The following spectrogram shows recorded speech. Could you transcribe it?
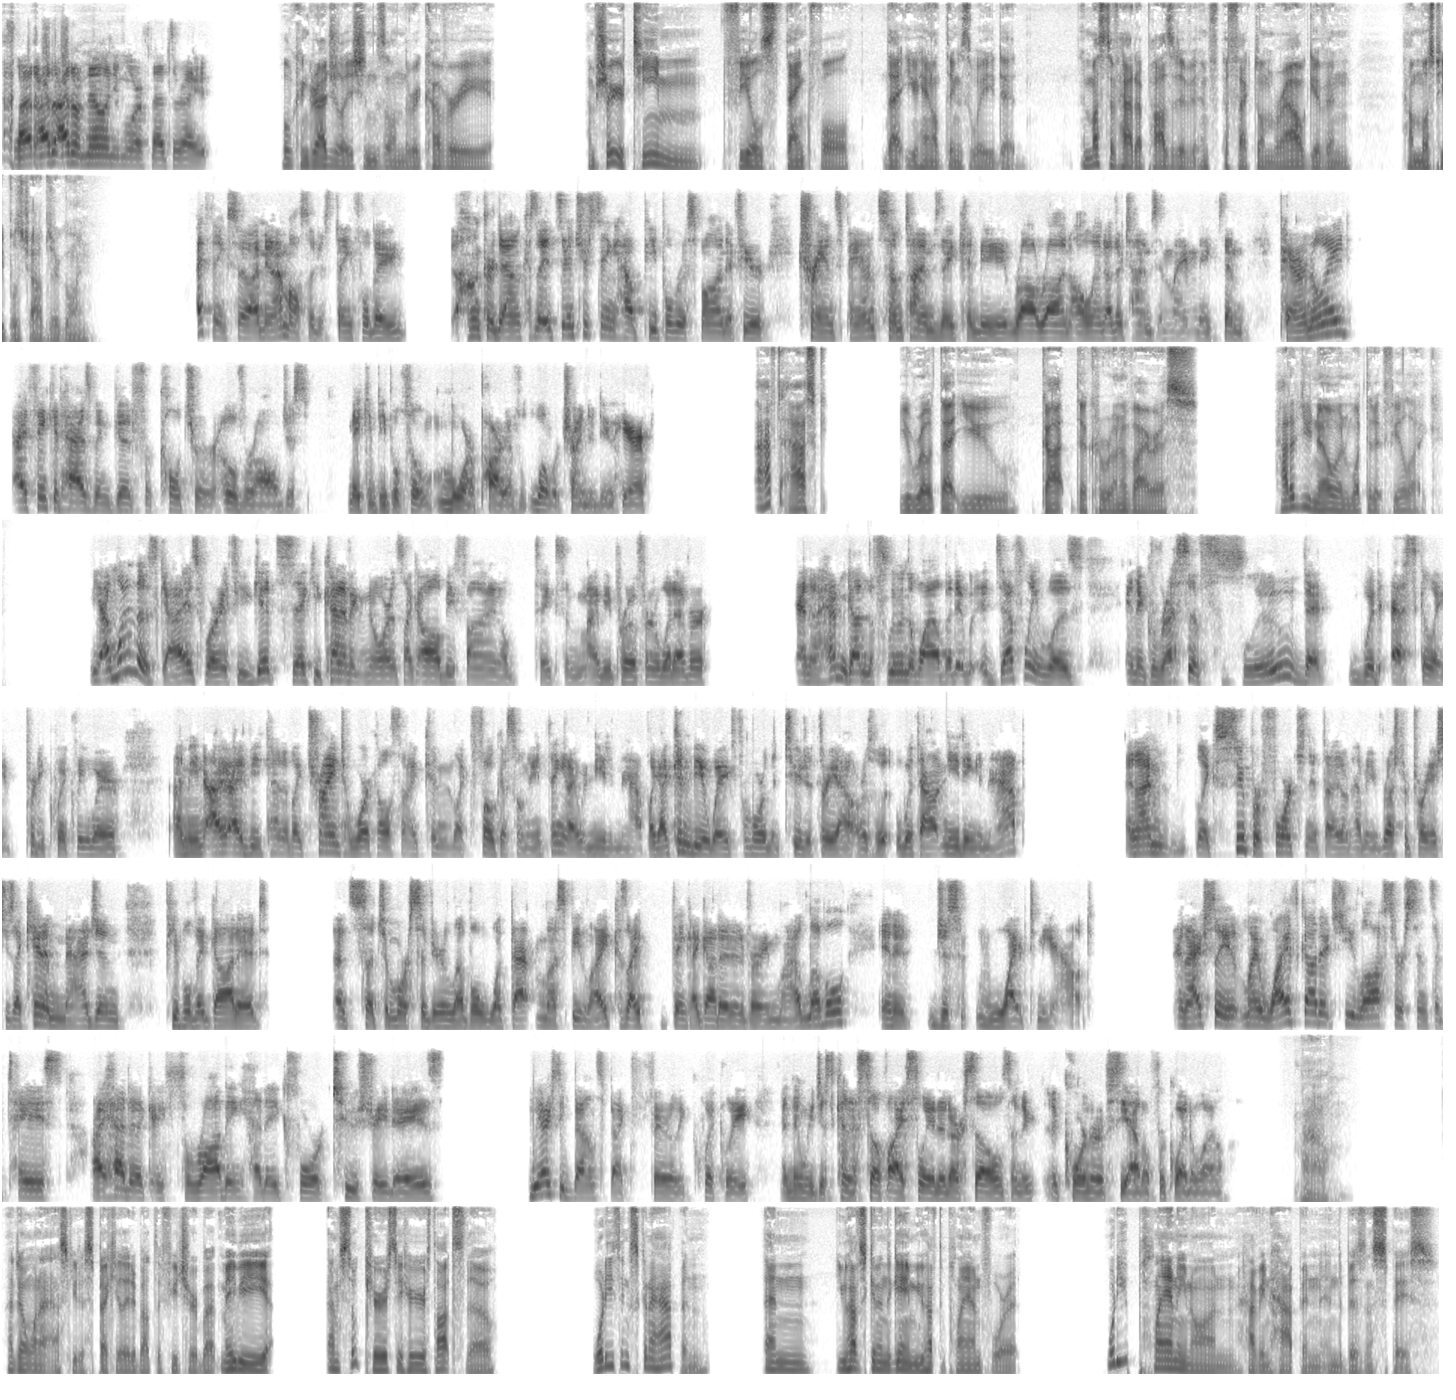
so I, I, I, don't know anymore if that's right. Well, congratulations on the recovery. I'm sure your team feels thankful that you handled things the way you did. It must have had a positive effect on morale given how most people's jobs are going. I think so. I mean, I'm also just thankful they hunker down because it's interesting how people respond if you're transparent. Sometimes they can be raw, raw, and all in. Other times it might make them paranoid. I think it has been good for culture overall, just making people feel more part of what we're trying to do here. I have to ask you wrote that you got the coronavirus. How did you know and what did it feel like? Yeah, I'm one of those guys where if you get sick, you kind of ignore it. It's like, oh, I'll be fine. I'll take some ibuprofen or whatever. and I hadn't gotten the flu in a while, but it, it definitely was an aggressive flu that would escalate pretty quickly. Where, I mean, I, would be kind of like trying to work, all of a sudden I couldn't like focus on anything, and I would need a nap. Like I couldn't be awake for more than two to three hours w- without needing a nap. And I'm like super fortunate that I don't have any respiratory issues. I can't imagine people that got it at such a more severe level what that must be like because I think I got it at a very mild level and it just wiped me out. And actually, my wife got it. She lost her sense of taste. I had like a throbbing headache for two straight days. We actually bounced back fairly quickly, and then we just kind of self isolated ourselves in a, a corner of Seattle for quite a while. Wow. I don't want to ask you to speculate about the future, but maybe I'm still curious to hear your thoughts, though. What do you think is going to happen? And you have skin in the game, you have to plan for it. What are you planning on having happen in the business space?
